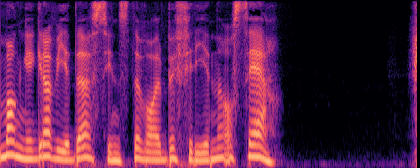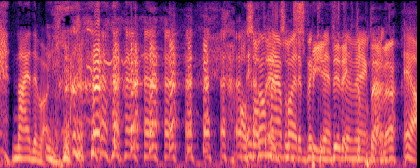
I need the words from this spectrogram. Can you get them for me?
Mange gravide syns det var befriende å se. Nei, det var det ikke. Altså kan at en jeg bare bekrefte med en gang. Ja.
